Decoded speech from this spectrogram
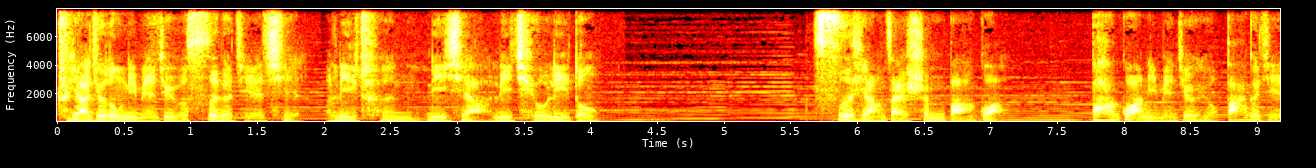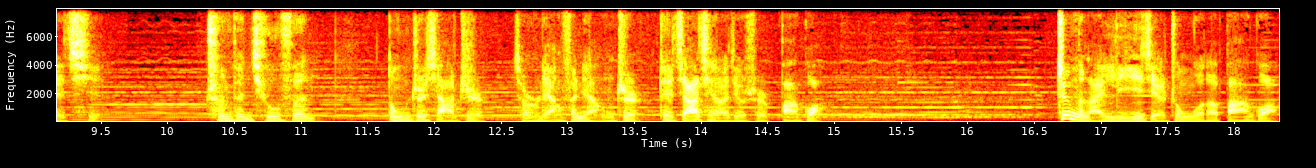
春夏秋冬里面就有四个节气：立春、立夏、立秋、立冬。四象再生八卦，八卦里面就有八个节气：春分、秋分。冬至夏至就是两分两至，这加起来就是八卦。这么来理解中国的八卦，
